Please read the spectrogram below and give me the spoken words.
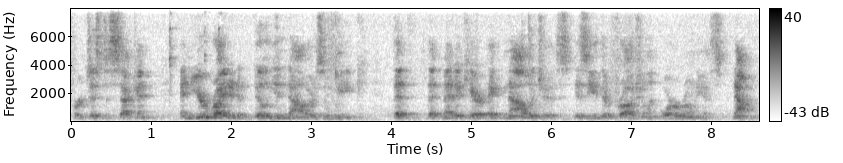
for just a second, and you're right at a billion dollars a week that, that Medicare acknowledges is either fraudulent or erroneous. Now,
